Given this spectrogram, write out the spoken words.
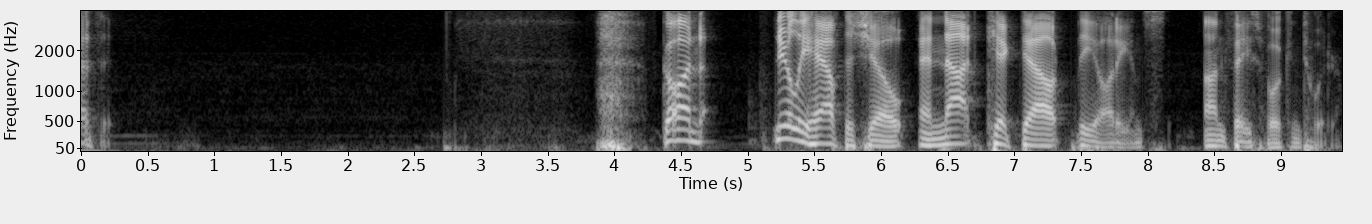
That's it. Gone nearly half the show and not kicked out the audience on Facebook and Twitter.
